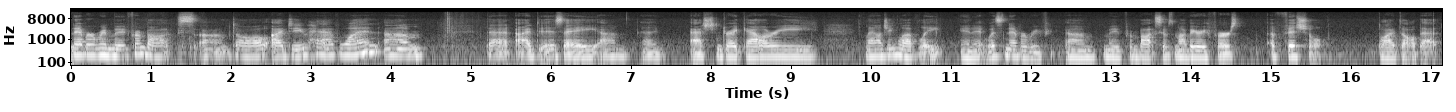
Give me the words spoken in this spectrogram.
never removed from box um, doll. I do have one um, that I, is a, um, a Ashton Drake Gallery Lounging Lovely and it was never um, moved from box. It was my very first official Blythe doll that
